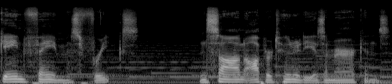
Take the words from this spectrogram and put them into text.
gained fame as freaks and saw an opportunity as Americans.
